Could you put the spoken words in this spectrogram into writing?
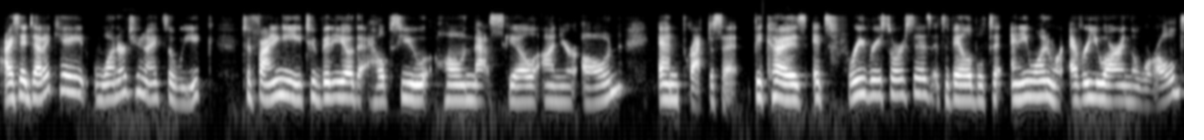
I say dedicate one or two nights a week to finding a YouTube video that helps you hone that skill on your own and practice it because it's free resources. It's available to anyone wherever you are in the world.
